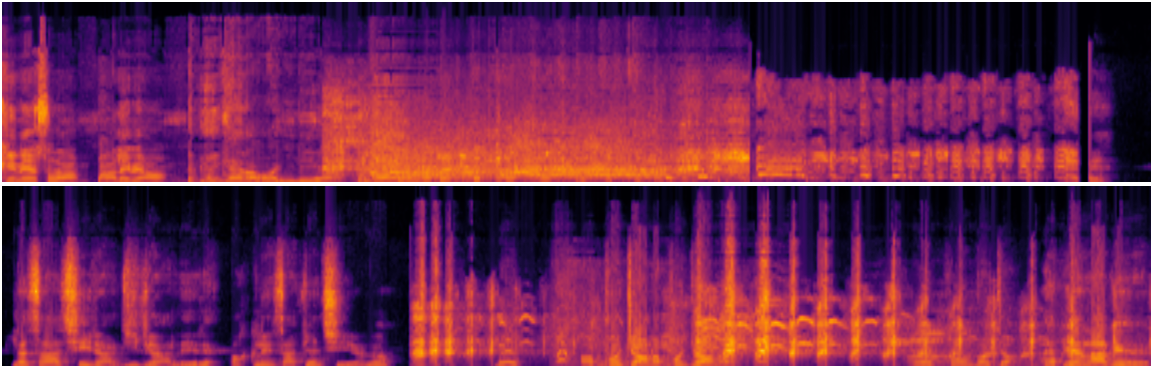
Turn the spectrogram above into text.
ခင်တယ်ဆိုတာဘာလဲဗျအောင်တဖန်ခံတာပေါ့ညီလေးရလက်စားချီတာကြီးကလေတဲ့အော်ကလင်စားပြန်ချီရနော်အော်ဖွန်ကြောင်တာဖွန်ကြောင်တာအဲဖွန်တော့ကြောင်ဟဲ့ပြန်လာခဲ့တဲ့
